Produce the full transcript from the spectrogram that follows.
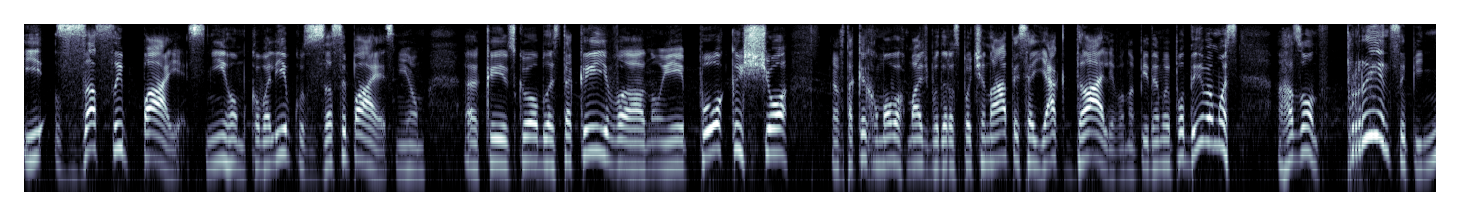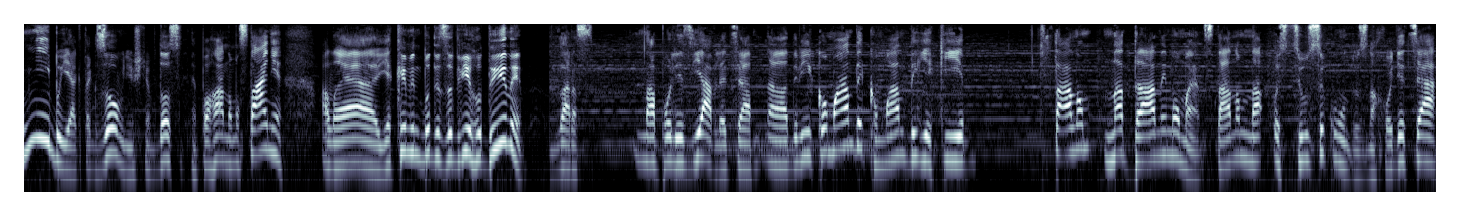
і засипає снігом Ковалівку, засипає снігом е, Київську область та Києва. Ну і поки що в таких умовах матч буде розпочинатися. Як далі воно піде, ми подивимось. Газон, в принципі, ніби як так зовнішньо в досить непоганому стані. Але яким він буде за дві години? Зараз на полі з'являться дві команди. Команди, які станом на даний момент, станом на ось цю секунду, знаходяться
